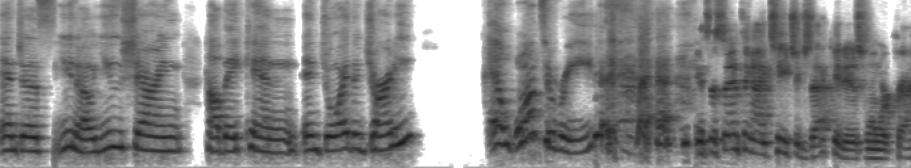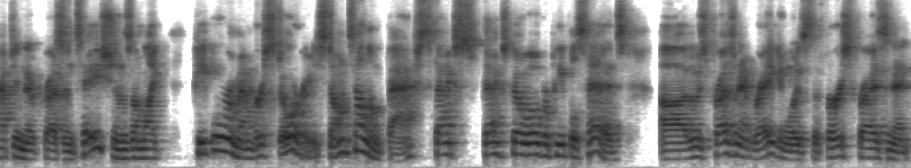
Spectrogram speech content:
and just, you know, you sharing how they can enjoy the journey and want to read. it's the same thing I teach executives when we're crafting their presentations. I'm like, people remember stories. Don't tell them facts. Facts, facts go over people's heads. Uh, it was President Reagan was the first president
